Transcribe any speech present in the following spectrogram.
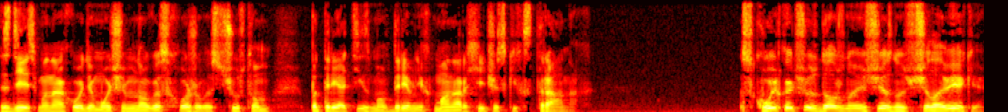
Здесь мы находим очень много схожего с чувством патриотизма в древних монархических странах. Сколько чувств должно исчезнуть в человеке,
